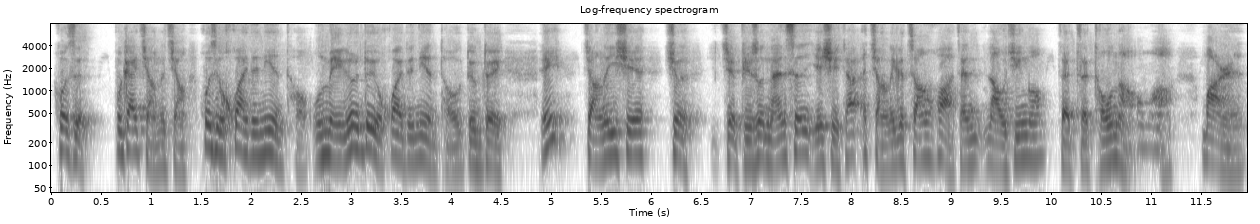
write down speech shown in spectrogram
或是。不该讲的讲，或是个坏的念头，我们每个人都有坏的念头，对不对？哎，讲了一些，就就比如说男生，也许他讲了一个脏话，在脑筋哦，在在头脑啊骂人。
